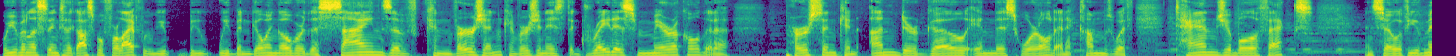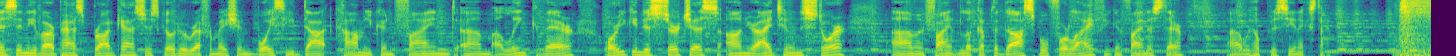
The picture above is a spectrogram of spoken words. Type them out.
Well, you've been listening to the Gospel for Life. We, we, we've been going over the signs of conversion. Conversion is the greatest miracle that a person can undergo in this world, and it comes with tangible effects. And so, if you've missed any of our past broadcasts, just go to reformationboise.com. You can find um, a link there, or you can just search us on your iTunes store um, and find look up the Gospel for Life. You can find us there. Uh, we hope to see you next time.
